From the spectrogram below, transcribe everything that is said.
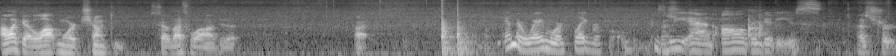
I like it a lot more chunky. So that's why I do it. All right. And they're way more flavorful because we add all the goodies. That's true.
